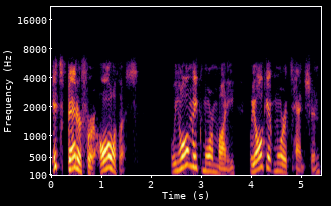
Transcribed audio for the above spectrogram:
it's better for all of us. We all make more money. We all get more attention.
